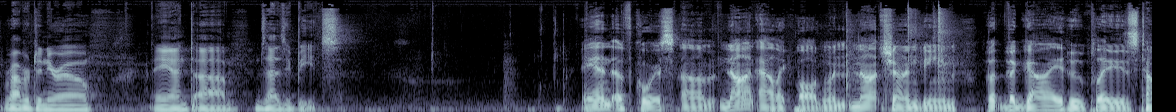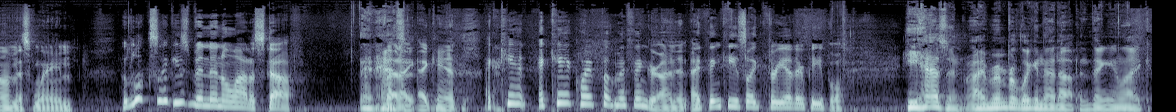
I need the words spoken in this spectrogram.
Robert De Niro, and um, Zazie Beetz. And of course, um, not Alec Baldwin, not Sean Bean, but the guy who plays Thomas Wayne, who looks like he's been in a lot of stuff. And But I, I can't, I can't, I can't quite put my finger on it. I think he's like three other people. He hasn't. I remember looking that up and thinking like,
